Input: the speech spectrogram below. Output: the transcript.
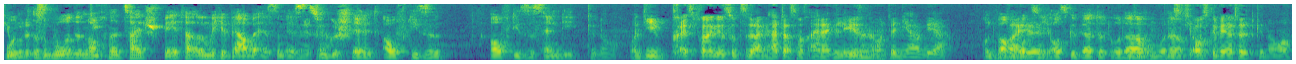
Die und wurde es zu- wurde noch eine Zeit später irgendwelche Werbe-SMS Ja. zugestellt auf diese auf dieses Handy. Genau. Und die Preisfrage ist sozusagen, hat das noch einer gelesen und wenn ja, wer? Und warum wurde es nicht ausgewertet oder Warum wurde ja. es nicht ausgewertet? Genau.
